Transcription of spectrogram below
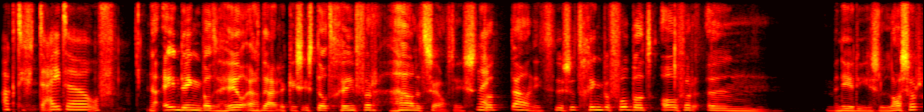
activiteiten? Of... Nou, één ding wat heel erg duidelijk is, is dat geen verhaal hetzelfde is. Nee. Totaal niet. Dus het ging bijvoorbeeld over een meneer die is lasser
